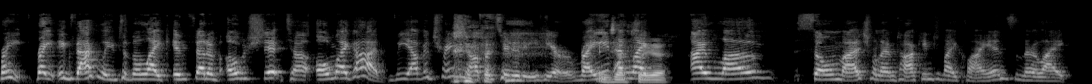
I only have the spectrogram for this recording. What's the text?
Right, right, exactly. To the like, instead of oh shit, to oh my god, we have a training opportunity here, right? Exactly, and like, yeah. I love so much when I'm talking to my clients and they're like,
